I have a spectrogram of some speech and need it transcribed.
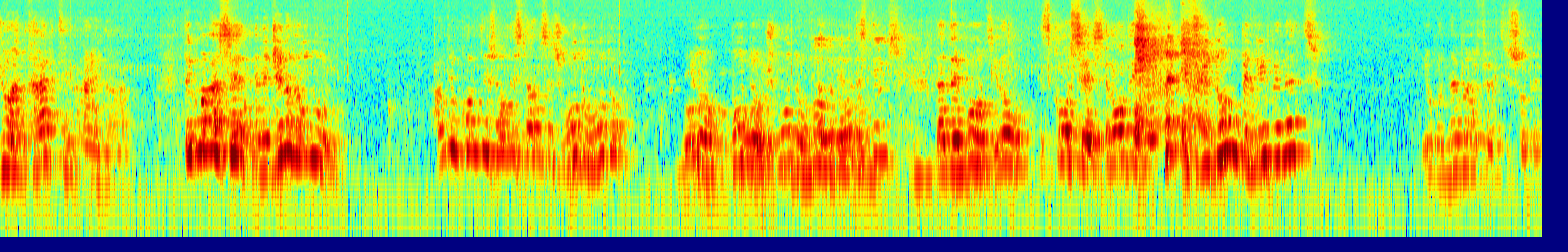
you're attracting Ayn Hara. The Gemara said, in a general rule, how do you call this, all these nonsense? Voodoo, voodoo? You know, voodoo, shvoodoo, all these things that they put, you know, it's courses and all this. If you don't believe in it, it will never affect you so badly.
